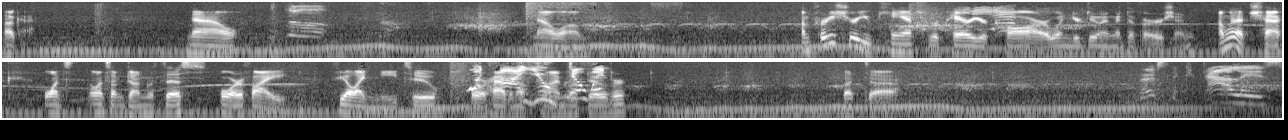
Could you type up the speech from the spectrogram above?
oh. Okay. Now. Now um. I'm pretty sure you can't repair your car when you're doing a diversion. I'm gonna check once once I'm done with this, or if I feel I need to, or have enough time left doing? over. But uh, First the canales,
